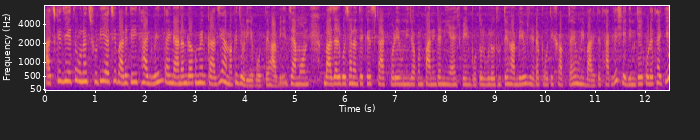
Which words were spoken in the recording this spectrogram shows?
আজকে যেহেতু ওনার ছুটি আছে, বাড়িতেই থাকবেন, তাই নানান রকমের কাজে আমাকে জড়িয়ে পড়তে হবে। যেমন বাজার গোছানো থেকে স্টার্ট করে উনি যখন পানিটা নিয়ে আসবেন, বোতলগুলো ধুতে হবে, যেটা প্রতি সপ্তাহে উনি বাড়িতে থাকলে সেই দিনকেই করে থাকি।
